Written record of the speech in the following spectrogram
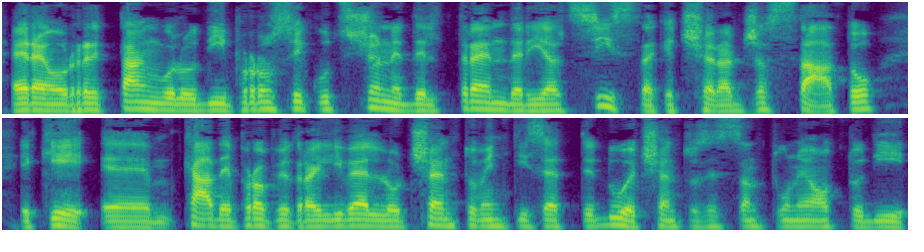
Era un rettangolo di prosecuzione del trend rialzista che c'era già stato e che eh, cade proprio tra il livello 127,2 e 161,8 di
